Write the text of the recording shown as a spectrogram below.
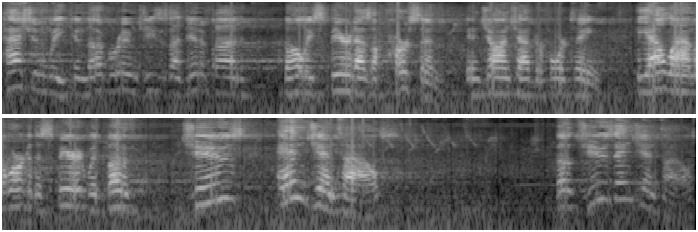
Passion Week, in the upper room, Jesus identified the Holy Spirit as a person in John chapter 14. he outlined the work of the Spirit with both Jews and Gentiles, both Jews and Gentiles,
